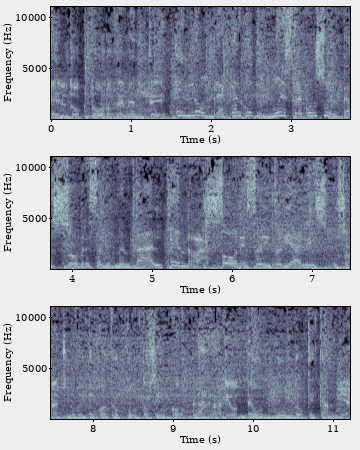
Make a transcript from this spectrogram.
el doctor de mente. El hombre a cargo de nuestra consulta sobre salud mental en Razones Editoriales. USACH 94.5, la radio de un mundo que cambia.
